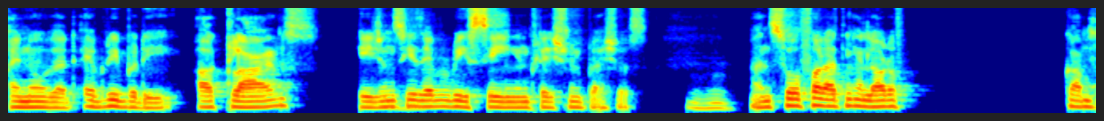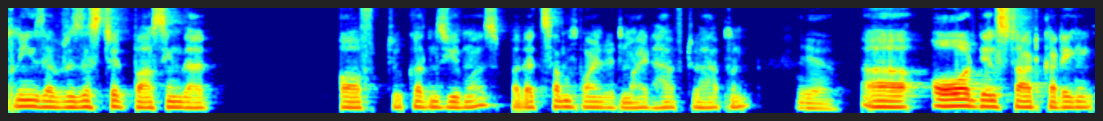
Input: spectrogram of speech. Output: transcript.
I know that everybody, our clients, agencies, everybody's seeing inflationary pressures. Mm-hmm. And so far, I think a lot of companies have resisted passing that off to consumers, but at some point it might have to happen. Yeah. Uh, or they'll start cutting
